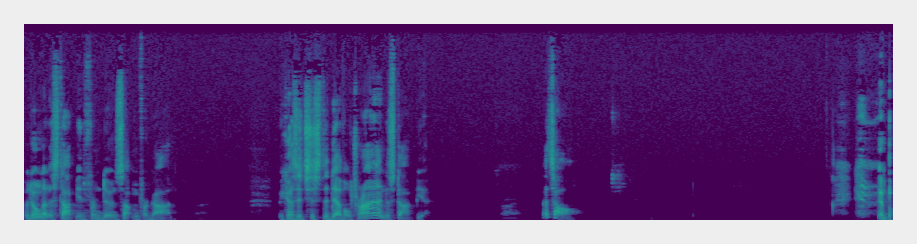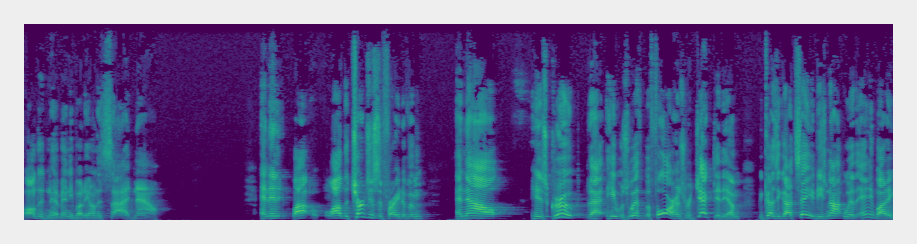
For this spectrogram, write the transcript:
But don't let it stop you from doing something for God. Because it's just the devil trying to stop you. That's all. And Paul didn't have anybody on his side now. And then while, while the church is afraid of him, and now his group that he was with before has rejected him because he got saved, he's not with anybody.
